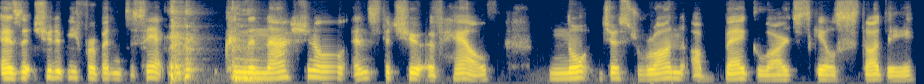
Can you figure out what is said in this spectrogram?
is it should it be forbidden to say it? Can, the National Institute of Health not just run a big, large scale study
